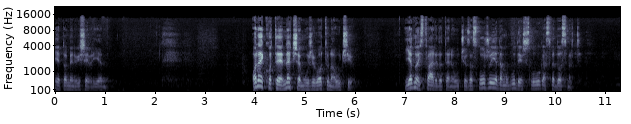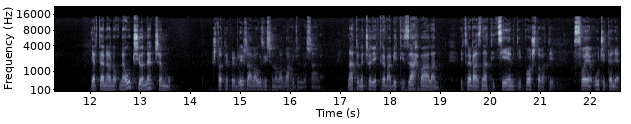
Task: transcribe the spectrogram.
Nije to meni više vrijedno. Onaj ko te nečem u životu naučio, jednoj stvari da te naučio, zaslužuje da mu budeš sluga sve do smrti. Jer te naučio nečemu što te približava uzvišenom Allahu Đandešanu. Na tome čovjek treba biti zahvalan i treba znati, cijeniti i poštovati svoje učitelje,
